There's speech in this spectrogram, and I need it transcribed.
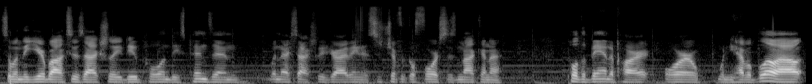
So when the gearboxes actually do pull in these pins in, when they're actually driving, the centrifugal force is not going to pull the band apart. Or when you have a blowout,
